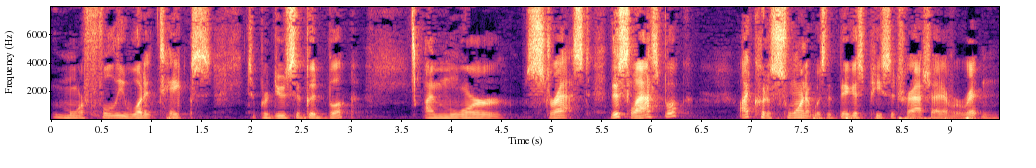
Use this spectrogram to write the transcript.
more fully what it takes to produce a good book. I'm more stressed. This last book, I could have sworn it was the biggest piece of trash I'd ever written.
